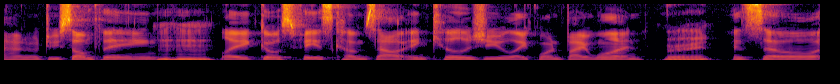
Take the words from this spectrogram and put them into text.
I don't know, do something, Mm-hmm. like Ghostface comes out and kills you like one by one. Right. And so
